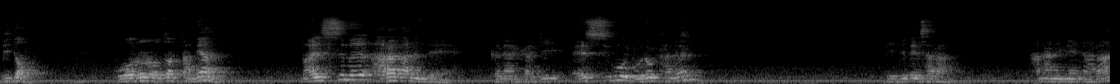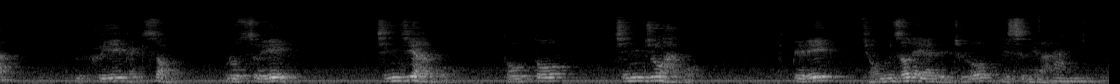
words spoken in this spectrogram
믿어 구원을 얻었다면 말씀을 알아가는데 그날까지 애쓰고 노력하는 믿음의 사람, 하나님의 나라, 그 그의 백성으로서의 진지하고 더욱더 진중하고 특별히 겸손해야 될 줄로 믿습니다. 아멘.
